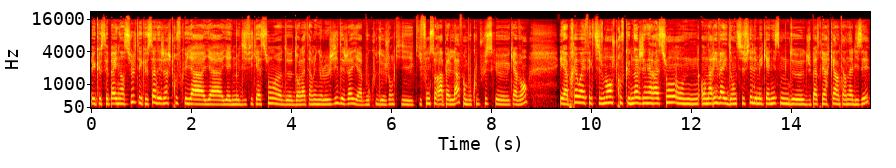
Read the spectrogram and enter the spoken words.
Et que c'est pas une insulte, et que ça, déjà, je trouve qu'il y a, il y, a, il y a une modification euh, de, dans la terminologie. Déjà, il y a beaucoup de gens qui, qui font ce rappel-là, enfin, beaucoup plus qu'avant. Et après, ouais, effectivement, je trouve que notre génération, on, on arrive à identifier les mécanismes de, du patriarcat internalisé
